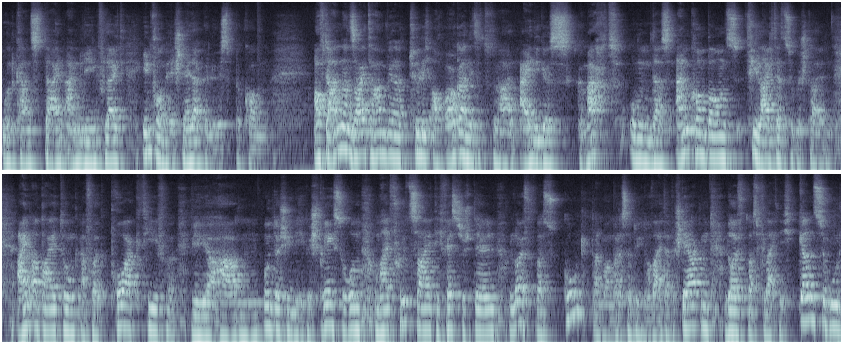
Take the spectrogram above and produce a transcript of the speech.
und kannst dein Anliegen vielleicht informell schneller gelöst bekommen. Auf der anderen Seite haben wir natürlich auch organisational einiges gemacht, um das Ankommen bei uns viel leichter zu gestalten. Einarbeitung erfolgt proaktiv. Wir haben unterschiedliche Gesprächsrunden, um halt frühzeitig festzustellen, läuft was gut, dann wollen wir das natürlich noch weiter bestärken. Läuft was vielleicht nicht ganz so gut,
